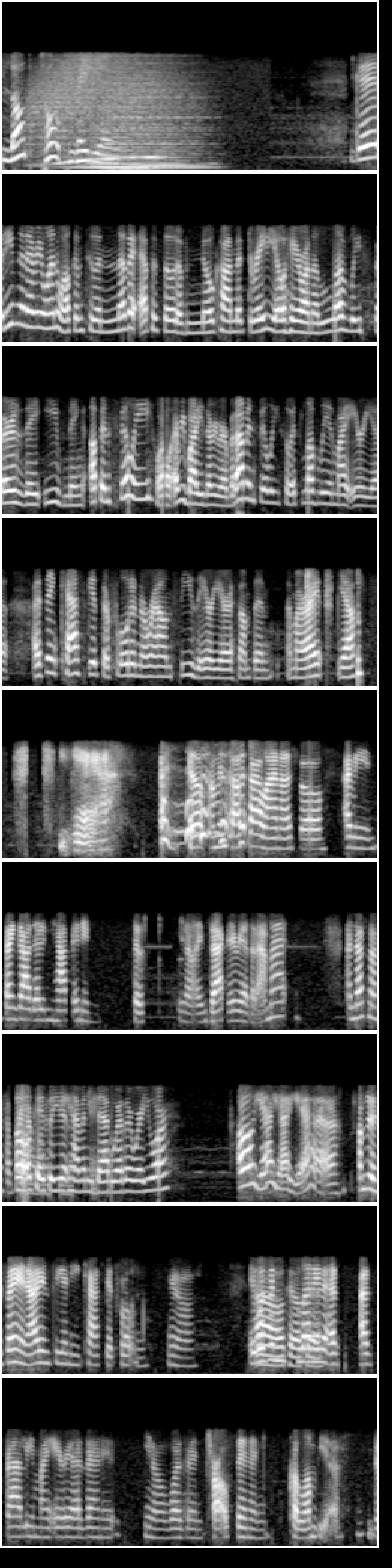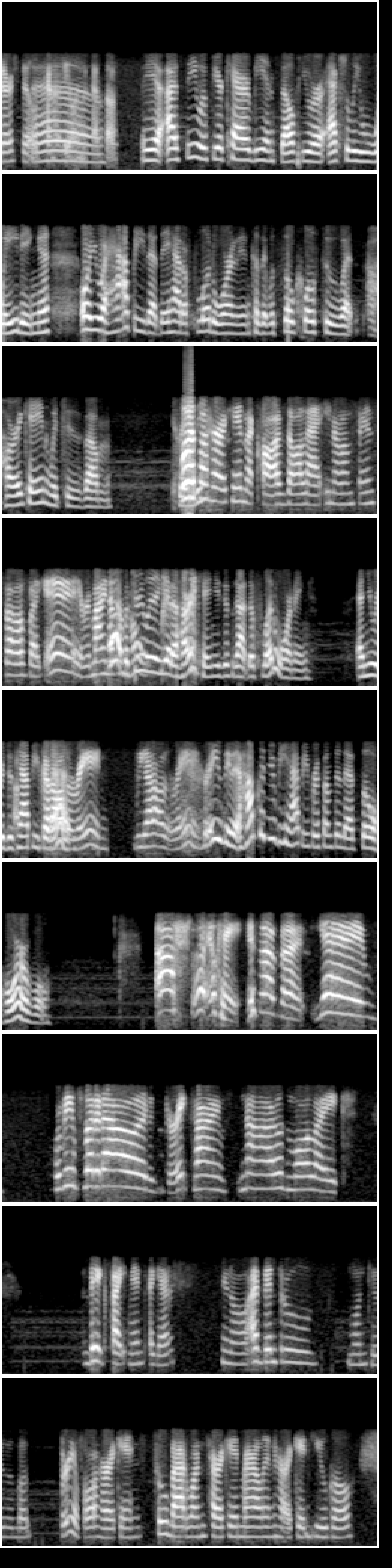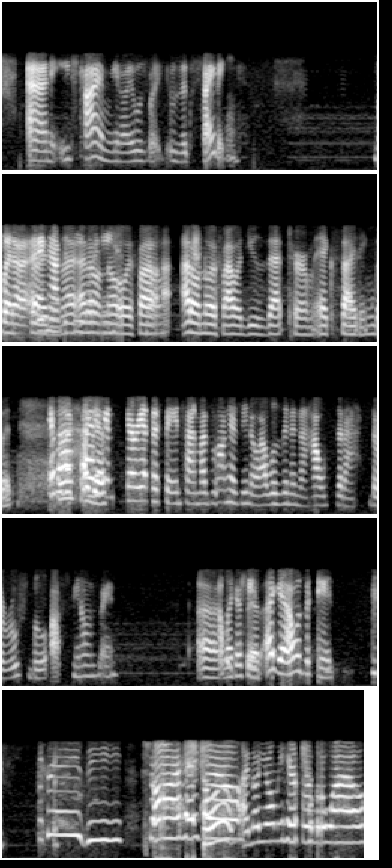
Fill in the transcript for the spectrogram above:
Blog Talk Radio. Good evening, everyone. Welcome to another episode of No Conduct Radio here on a lovely Thursday evening up in Philly. Well, everybody's everywhere, but I'm in Philly, so it's lovely in my area. I think caskets are floating around C's area or something. Am I right? Yeah. Yeah. yep, I'm in South Carolina, so I mean, thank God that didn't happen in the you know exact area that I'm at, and that's not something. Oh, okay. So you didn't have any bad weather where you are? Oh yeah, yeah, yeah. I'm just saying I didn't see any caskets floating. You know, it wasn't oh, okay, flooded okay. as as badly in my area than it you know was in Charleston and Columbia. They're still kind of dealing with that Oh. stuff. Yeah, I see with your Caribbean self, you were actually waiting, or you were happy that they had a flood warning because it was so close to what a hurricane, which is um crazy. Well, it's a hurricane that caused all that. You know what I'm saying? So it's like, hey, remind us. yeah, but you really didn't get a hurricane. You just got the flood warning, and you were just happy We for got all the rain. We got all the rain. Crazy! How could you be happy for something that's so horrible? Ah, well, okay. It's not the yay, we're being flooded out, great times. No, it was more like the excitement, I guess. You know, I've been through one, two, about three or four hurricanes, two bad ones, Hurricane Marilyn, Hurricane Hugo, and each time, you know, it was like it was exciting. But uh, I didn't have to Exciting. be I, I don't with know if I, no. I I don't know if I would use that term exciting, but It was Uh, I guess. and scary at the same time, as long as you know I wasn't in a house that I, the roof blew off. You know what I'm saying? uh was like I a kid. said, I guess I was a kid. crazy. Shar, hey girl. Hello. I know you're only here for a little while.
